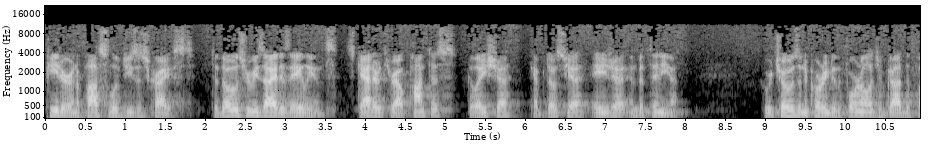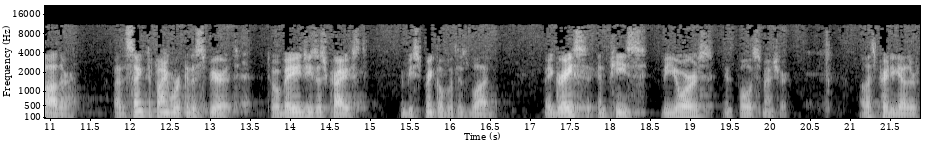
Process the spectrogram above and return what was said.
Peter, an apostle of Jesus Christ, to those who reside as aliens, scattered throughout Pontus, Galatia, Cappadocia, Asia, and Bithynia, who were chosen according to the foreknowledge of God the Father, by the sanctifying work of the Spirit, to obey Jesus Christ and be sprinkled with his blood. May grace and peace be yours in fullest measure. Well, let's pray together.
